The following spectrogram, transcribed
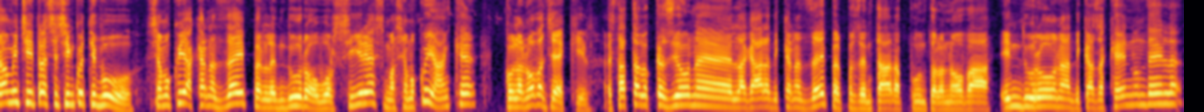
Ciao amici di 365 TV, siamo qui a Canazei per l'Enduro World Series, ma siamo qui anche con la nuova Jekyll. È stata l'occasione la gara di Canazei per presentare appunto la nuova Endurona di casa Cannondale.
